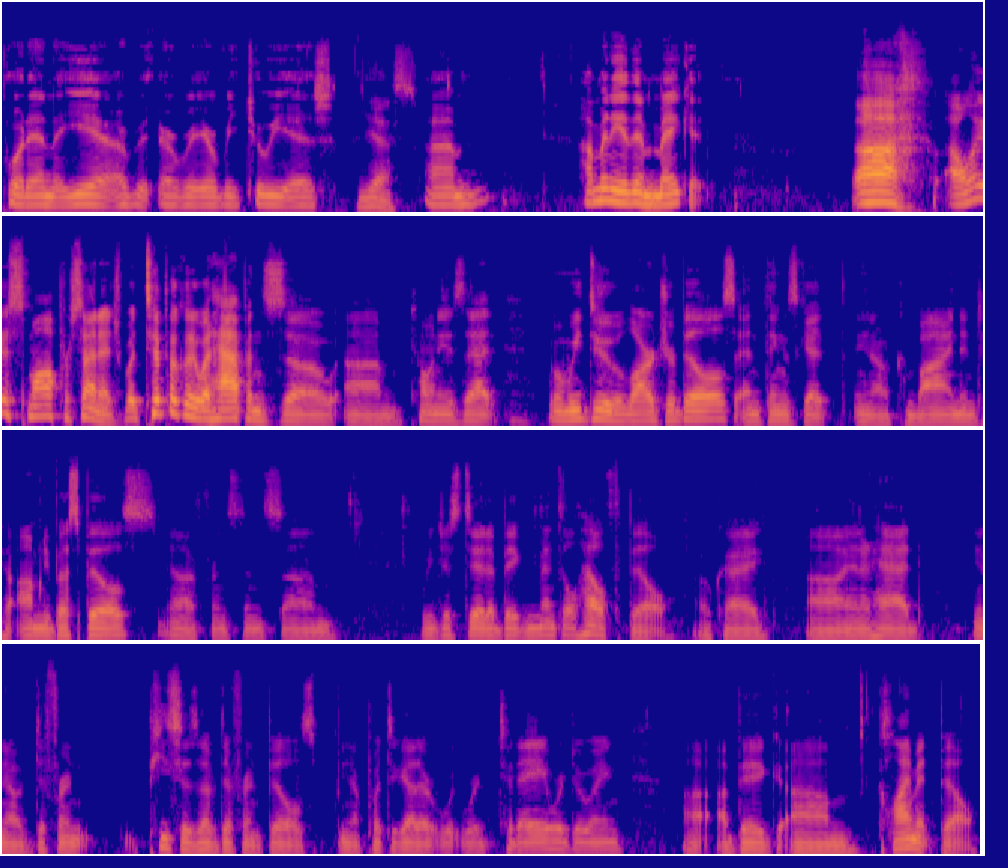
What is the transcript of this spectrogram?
put in a year, every, every, every two years, yes. um, how many of them make it? Uh, only a small percentage. But typically, what happens though, um, Tony, is that when we do larger bills and things get you know combined into omnibus bills, uh, for instance, um, we just did a big mental health bill, okay, uh, and it had you know different pieces of different bills, you know, put together. We, we're, today we're doing uh, a big um, climate bill.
